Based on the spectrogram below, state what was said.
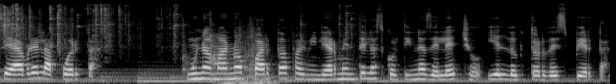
Se abre la puerta, una mano aparta familiarmente las cortinas del lecho y el doctor despierta.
